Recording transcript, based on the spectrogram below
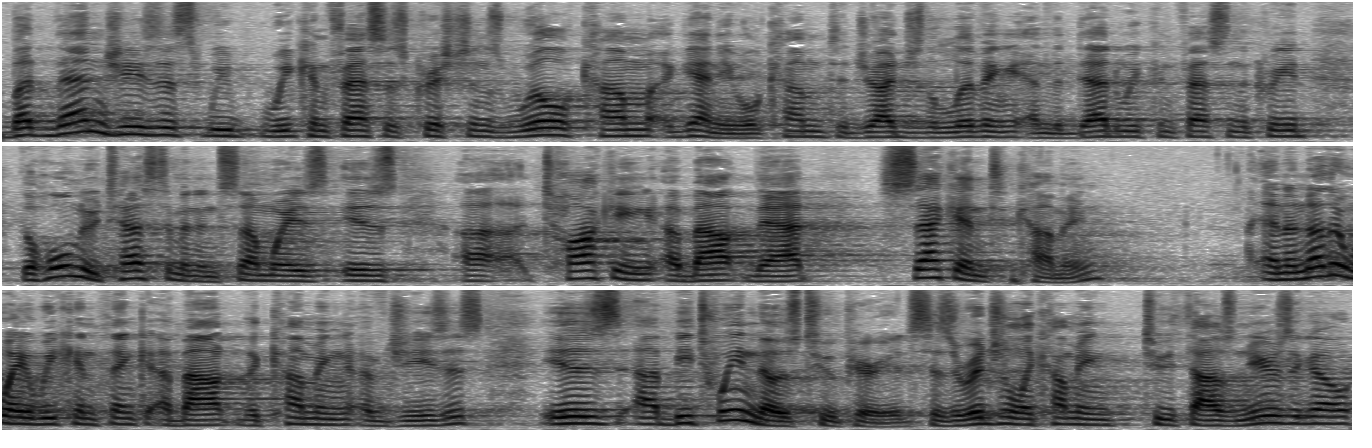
But then Jesus, we, we confess as Christians, will come again. He will come to judge the living and the dead, we confess in the Creed. The whole New Testament, in some ways, is uh, talking about that second coming. And another way we can think about the coming of Jesus is uh, between those two periods his originally coming 2,000 years ago,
